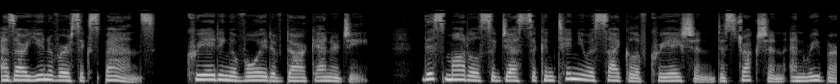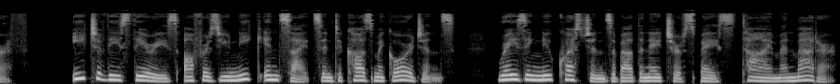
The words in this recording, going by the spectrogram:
As our universe expands, creating a void of dark energy, this model suggests a continuous cycle of creation, destruction, and rebirth. Each of these theories offers unique insights into cosmic origins, raising new questions about the nature of space, time, and matter.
